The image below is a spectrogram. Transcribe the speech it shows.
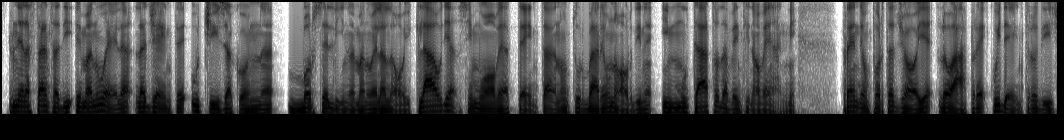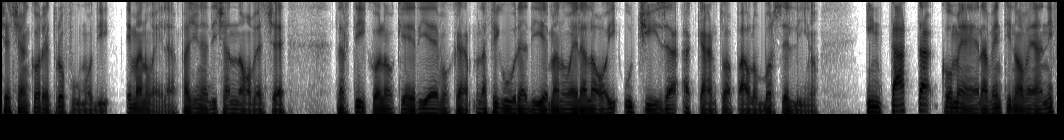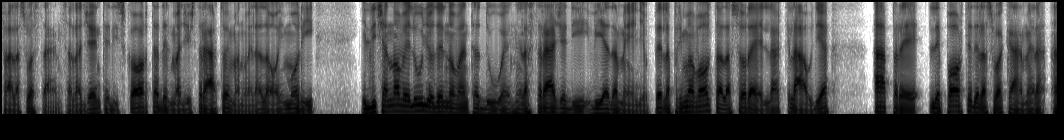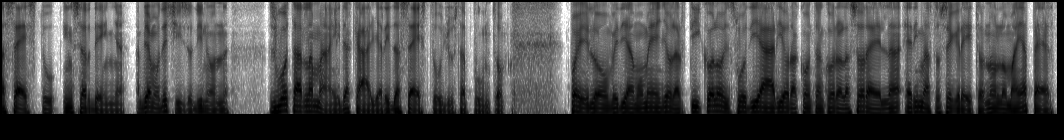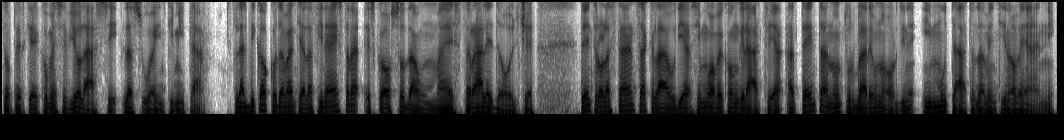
nella stanza di Emanuela, la gente uccisa con Borsellino, Emanuela Loi. Claudia si muove attenta a non turbare un ordine immutato da 29 anni. Prende un portagioie, lo apre, qui dentro dice c'è ancora il profumo di Emanuela. Pagina 19 c'è l'articolo che rievoca la figura di Emanuela Loi uccisa accanto a Paolo Borsellino intatta come era 29 anni fa la sua stanza. L'agente di scorta del magistrato Emanuela Loi morì il 19 luglio del 92 nella strage di Via D'Amelio. Per la prima volta la sorella, Claudia, apre le porte della sua camera a Sestu, in Sardegna. Abbiamo deciso di non svuotarla mai da Cagliari, da Sestu, giusto appunto. Poi lo vediamo meglio, l'articolo, il suo diario racconta ancora la sorella, è rimasto segreto, non l'ho mai aperto perché è come se violassi la sua intimità. L'albicocco davanti alla finestra è scosso da un maestrale dolce. Dentro la stanza Claudia si muove con grazia, attenta a non turbare un ordine immutato da 29 anni.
